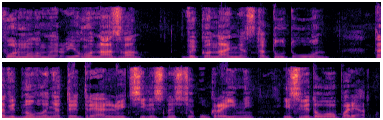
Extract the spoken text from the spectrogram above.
формули миру. Його назва виконання статуту ООН та відновлення територіальної цілісності України і світового порядку.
